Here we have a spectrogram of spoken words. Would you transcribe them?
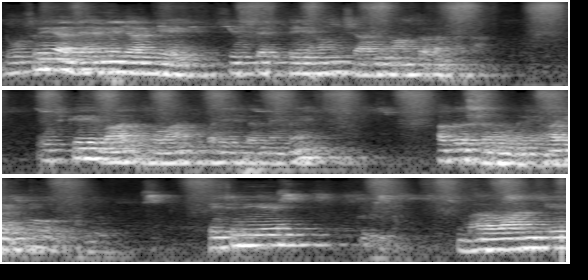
दूसरे अध्याय में जाके शिष्य थे हम शाही मांग प्रबंध उसके बाद भगवान उपदेश करने में अग्रसर हो गए, आगे इसलिए भगवान के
